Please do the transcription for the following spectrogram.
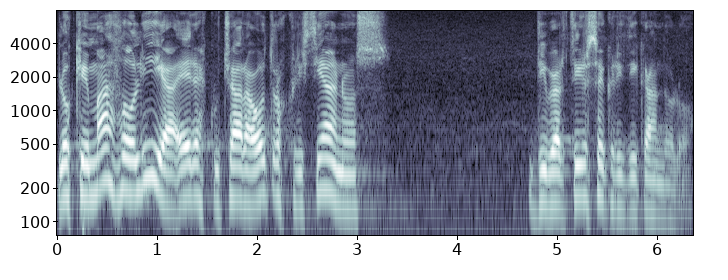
Lo que más dolía era escuchar a otros cristianos divertirse criticándolo.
